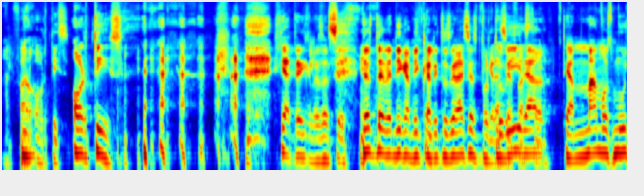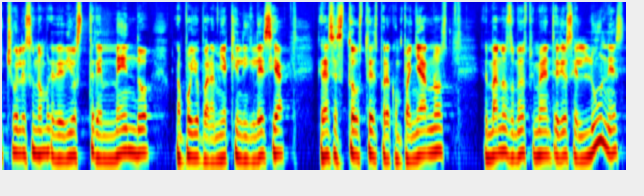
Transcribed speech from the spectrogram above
Alfaro Ortiz. Ortiz. ya te dije los dos. Dios te bendiga, mi Carlitos. Gracias por tu vida. Te amamos mucho. Él es un hombre de Dios tremendo. Un apoyo para mí aquí en la iglesia. Gracias a todos ustedes por acompañarnos. Hermanos, nos vemos primeramente Dios el lunes.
